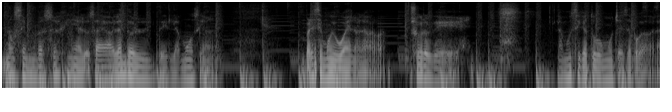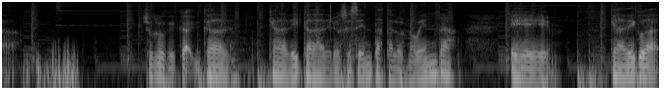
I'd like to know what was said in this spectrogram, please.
no sé, me pasó genial. O sea, hablando de la música, me parece muy bueno, la verdad. Yo creo que la música tuvo mucha esa época dorada. Yo creo que cada, cada década de los 60 hasta los 90, eh, cada, década,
